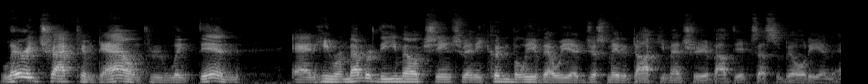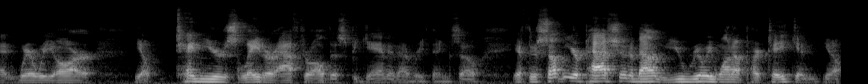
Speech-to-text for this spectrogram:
Larry tracked him down through LinkedIn and he remembered the email exchange and he couldn't believe that we had just made a documentary about the accessibility and, and where we are you know 10 years later after all this began and everything. So if there's something you're passionate about and you really want to partake in you know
